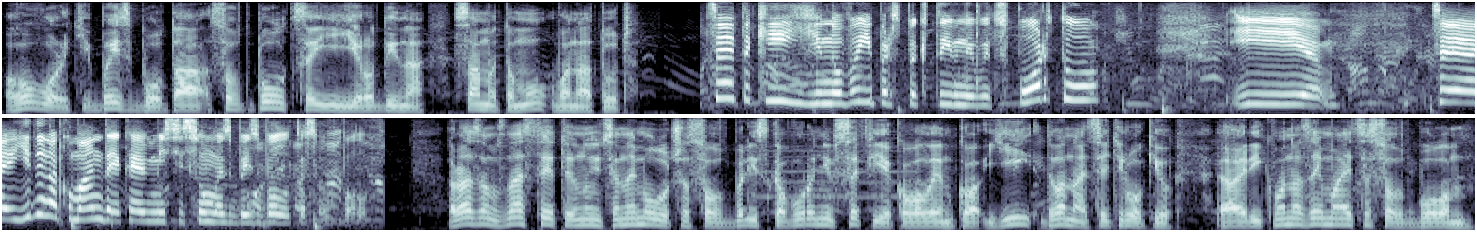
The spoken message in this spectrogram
Говорить, бейсбол та софтбол це її родина. Саме тому вона тут. Це такий новий перспективний вид спорту. І це єдина команда, яка в місті Суми з бейсболу та софтболу. Разом з Настею тренується наймолодша софтболістка воронів Софія Коваленко. Їй 12 років. А Рік вона займається софтболом.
